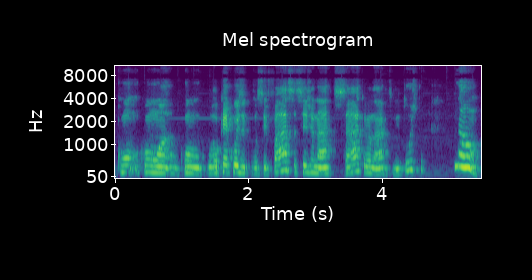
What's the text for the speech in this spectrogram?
com, com, a, com qualquer coisa que você faça, seja na arte sacra ou na arte litúrgica? Não.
